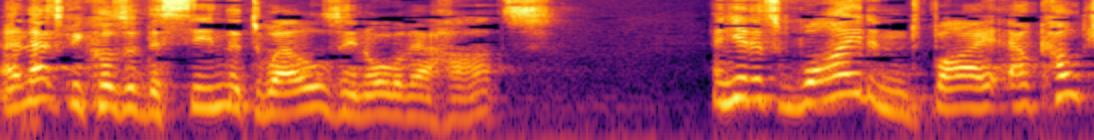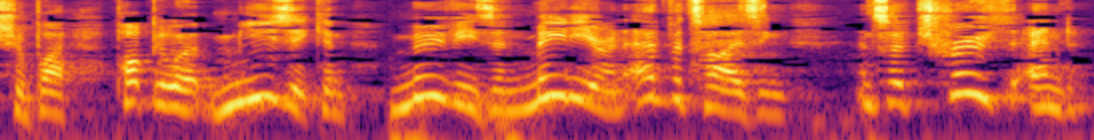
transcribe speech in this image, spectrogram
And that's because of the sin that dwells in all of our hearts. And yet it's widened by our culture, by popular music and movies and media and advertising. And so truth and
